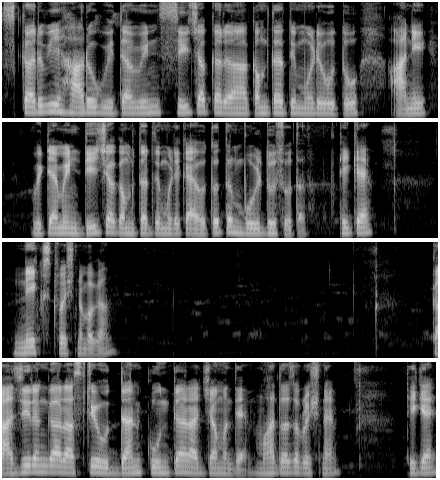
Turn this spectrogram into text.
स्कर्वी हा रोग विटॅमिन सीच्या कर कमतरतेमुळे होतो आणि विटॅमिन डीच्या कमतरतेमुळे काय होतं तर मूळधूस होतात ठीक आहे? नेक्स्ट प्रश्न बघा. काझीरंगा राष्ट्रीय उद्यान कोणत्या राज्यामध्ये आहे? महत्त्वाचा प्रश्न आहे ठीक आहे?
